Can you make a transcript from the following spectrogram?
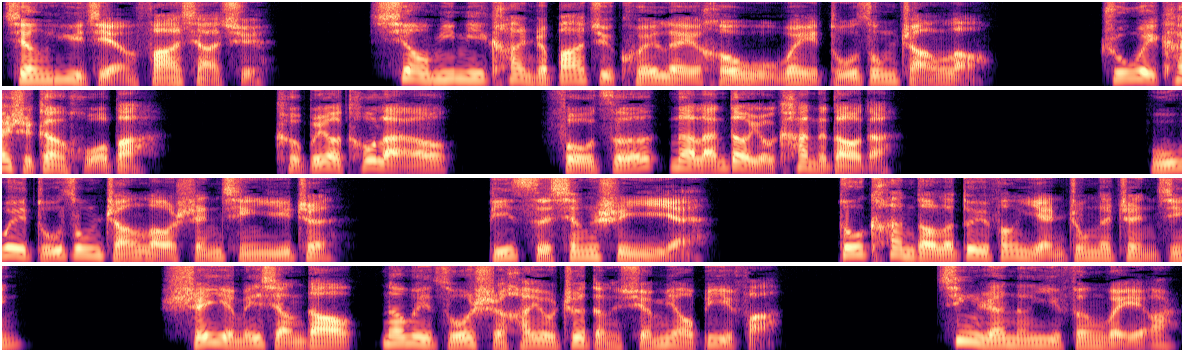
将玉简发下去，笑眯眯看着八具傀儡和五位毒宗长老：“诸位开始干活吧，可不要偷懒哦，否则纳兰道友看得到的。”五位毒宗长老神情一震，彼此相视一眼，都看到了对方眼中的震惊。谁也没想到，那位左使还有这等玄妙秘法，竟然能一分为二，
